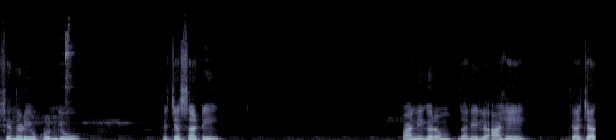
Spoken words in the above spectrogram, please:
शेंदडी उकडून घेऊ. त्याच्यासाठी पाणी गरम झालेलं आहे. त्याच्यात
